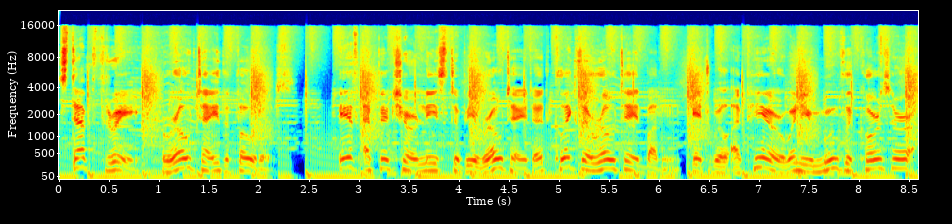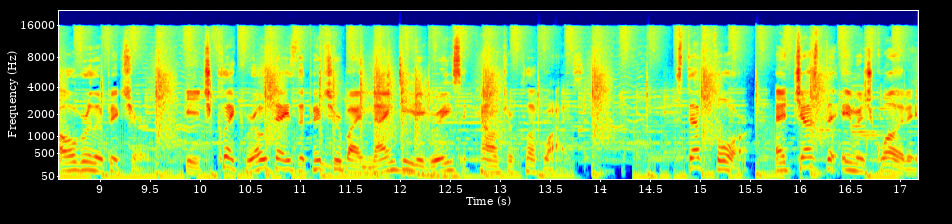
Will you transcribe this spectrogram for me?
Step 3. Rotate the photos. If a picture needs to be rotated, click the Rotate button. It will appear when you move the cursor over the picture. Each click rotates the picture by 90 degrees counterclockwise. Step 4. Adjust the image quality.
